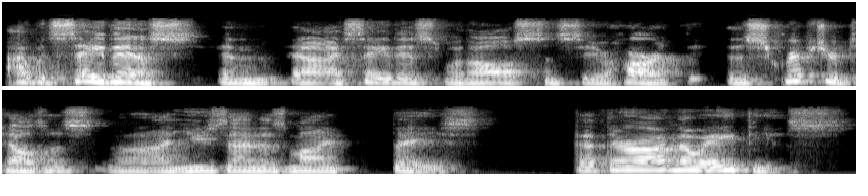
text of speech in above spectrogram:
I would say this, and I say this with all sincere heart. The scripture tells us, I use that as my base, that there are no atheists.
